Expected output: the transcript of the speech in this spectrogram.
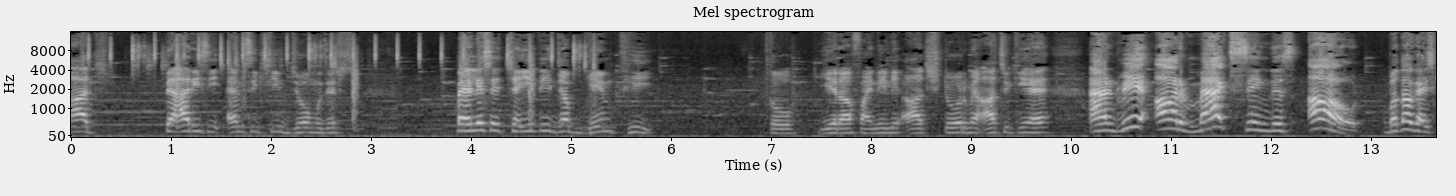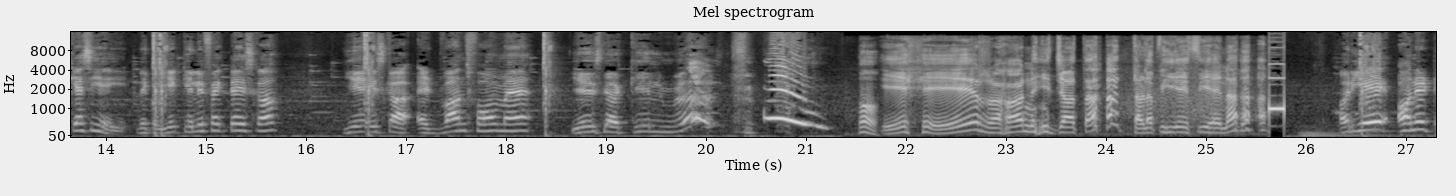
आज प्यारी सी एम सिक्सटीन जो मुझे पहले से चाहिए थी जब गेम थी। तो ये रहा फाइनली आज स्टोर में आ चुकी है। And we are maxing this out बताओ गाइस कैसी है ये? देखो, ये किल इफ़ेक्ट है इसका। ये इसका एडवांस फॉर्म है। ये इसका किल एहे रहा नहीं जाता। तड़प ही ऐसी है ना। और ये ऑन इट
